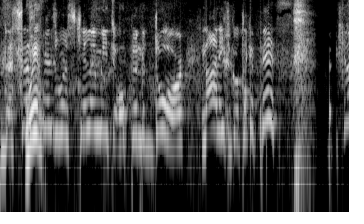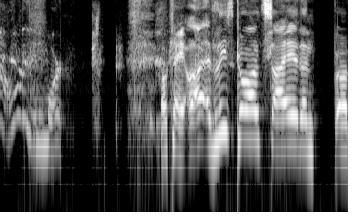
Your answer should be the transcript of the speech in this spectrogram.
The We've- suspense was killing me to open the door. Now I need to go take a piss. I cannot hold it anymore. Okay, uh, at least go outside and uh,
